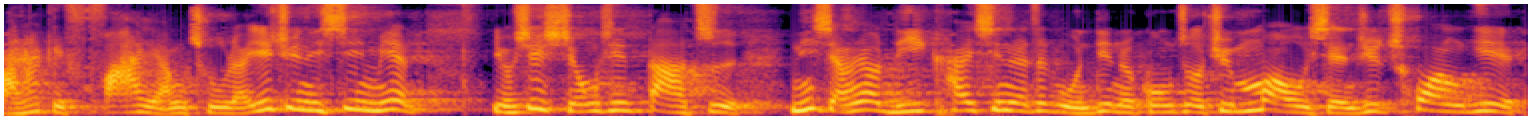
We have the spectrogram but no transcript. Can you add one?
把它给发扬出来。也许你心里面有些雄心大志，你想要离开现在这个稳定的工作，去冒险、去创业，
